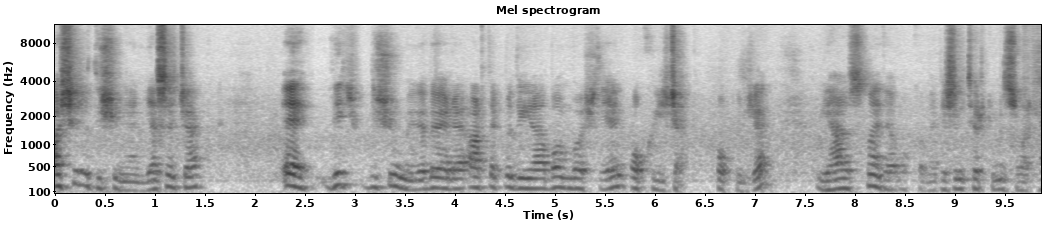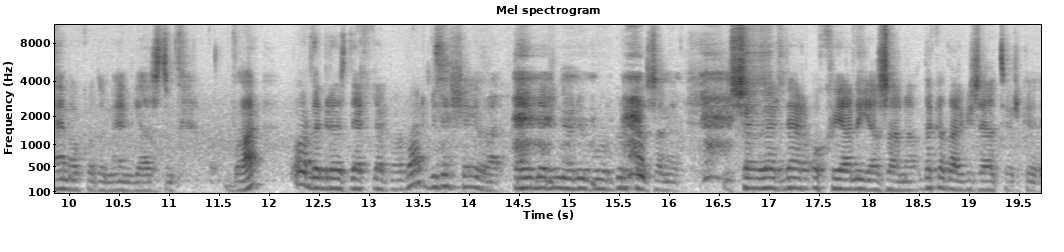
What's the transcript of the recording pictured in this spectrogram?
Aşırı düşünen yazacak. E, hiç düşünmüyor böyle artık bu dünya bomboş diyen okuyacak. Okuyacak. Yazma ve okuma. Bizim türkümüz var. Hem okudum hem yazdım var. Orada biraz dertleme var. Bir de şey var. Evlerin önü bulgur kazanı. Severler okuyanı yazanı. Ne kadar güzel türkü.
